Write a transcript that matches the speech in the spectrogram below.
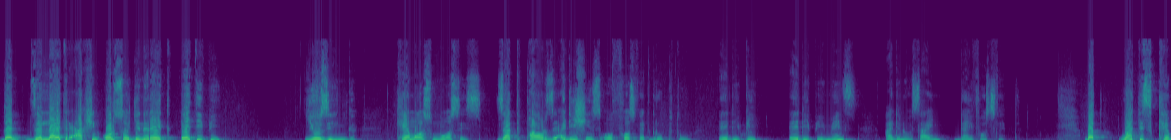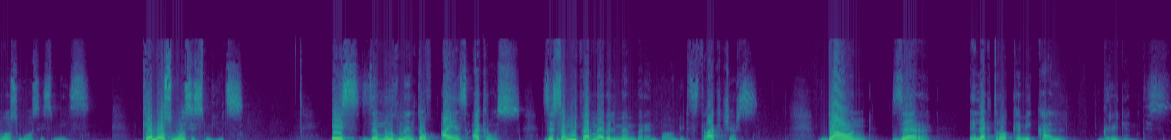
Then the light reaction also generates ATP using chemosmosis that powers the additions of phosphate group to ADP. ADP means adenosine diphosphate. But what is chemosmosis means? Chemosmosis means is the movement of ions across the semi-permeable membrane bounded structures down their electrochemical gradients.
